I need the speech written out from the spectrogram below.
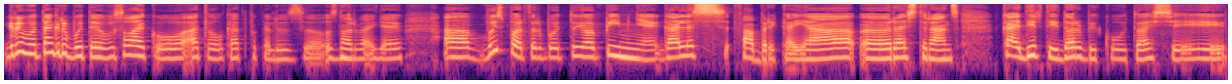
gribu, negribu tev visu laiku atvilkt atpakaļ uz, uz Norvēģiju. Uh, vispār, varbūt, tu jau pieminēji gaļas fabrika, jā, uh, restorāns. Kādi ir tie darbi, ko tu esi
